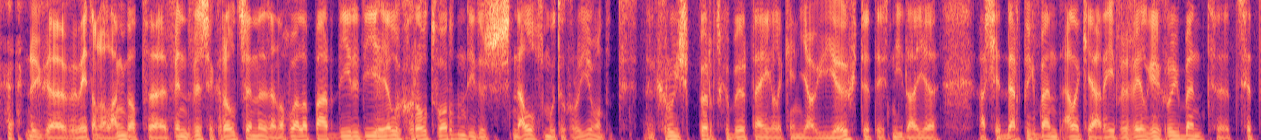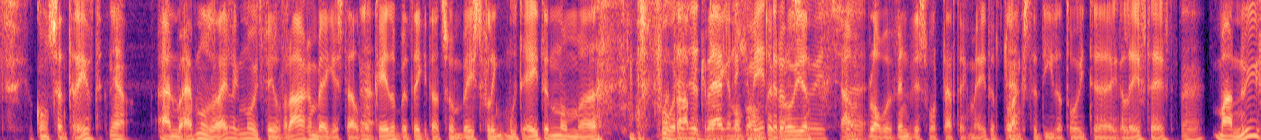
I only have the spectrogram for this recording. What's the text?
nu, uh, we weten al lang dat uh, vinvissen groot zijn. Er zijn nog wel een paar dieren die heel groot worden, die dus snel moeten groeien. Want het, de groeispurt gebeurt eigenlijk in jouw jeugd. Het is niet dat je, als je 30 bent, elk jaar evenveel gegroeid bent. Het zit geconcentreerd. Ja. En we hebben ons er eigenlijk nooit veel vragen bij gesteld. Oké, dat betekent dat zo'n beest flink moet eten om uh, voorraad te krijgen om, om te groeien. ja, een blauwe vinvis wordt 30 meter, het langste dier dat ooit uh, geleefd heeft. Maar nu,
